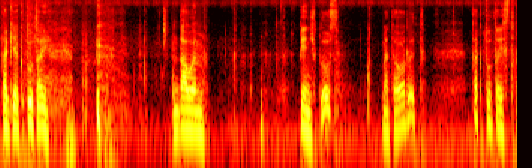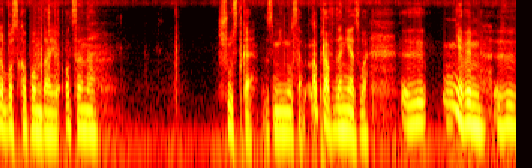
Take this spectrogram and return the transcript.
Tak jak tutaj dałem 5 plus, meteoryt, tak tutaj stroboskopom daję ocenę szóstkę z minusem. Naprawdę niezłe. Nie wiem, yy,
